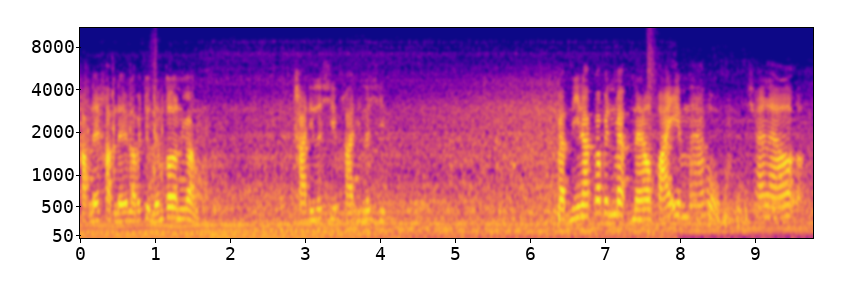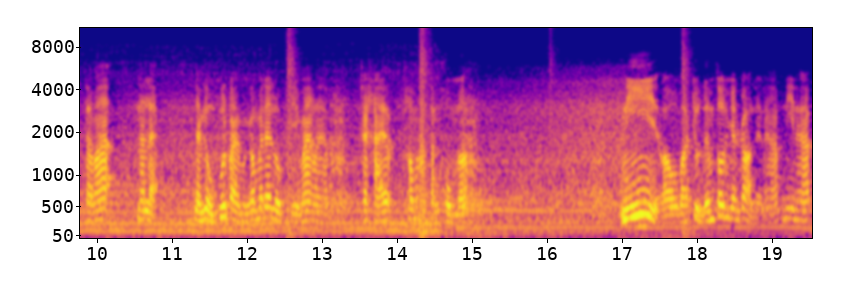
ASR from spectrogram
ขับเลยขับเลยเราไปจุดเริ่มต้นกันก่อนคาดีลเลอร์ชิพคาดีลเลอร์ชิพแบบนี้นะก็เป็นแบบแนว 5M นะครับผมใช่แล้วแต่ว่านั่นแหละ อย่างที่ผมพูดไปมันก็ไม่ได้โลเกมากนะครับ คล้ายๆแบบเข้ามาหาสังคมเนาะนี่ เรามาจุดเริ่มต้นกันก่อนเลยนะครับ นี่นะครับ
